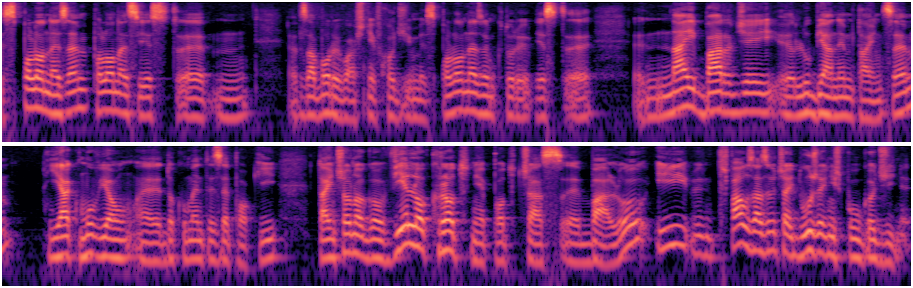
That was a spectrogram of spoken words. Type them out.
z polonezem. Polonez jest mm, w zabory właśnie wchodzimy z polonezem, który jest najbardziej lubianym tańcem. Jak mówią e, dokumenty z epoki, tańczono go wielokrotnie podczas e, balu i trwał zazwyczaj dłużej niż pół godziny.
